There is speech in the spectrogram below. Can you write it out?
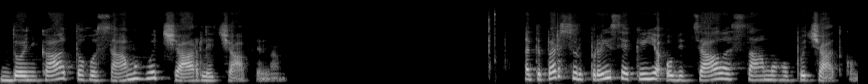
донька того самого Чарлі Чапліна. А тепер сюрприз, який я обіцяла з самого початку.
